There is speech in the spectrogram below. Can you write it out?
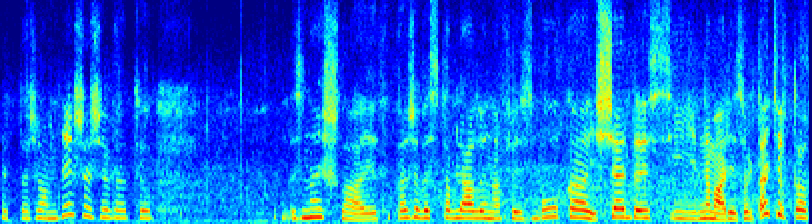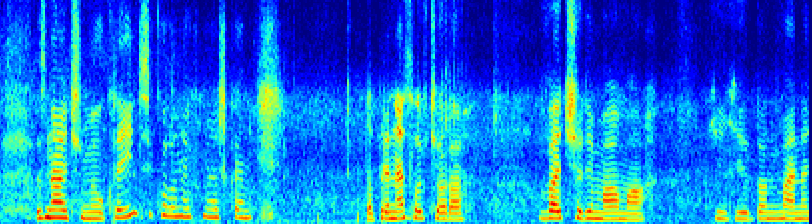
етажом нижче живе, то знайшла їх. Каже, виставляли на Фейсбук і ще десь, і нема результатів, то знають, що ми українці коло них мешкаємо. То принесли вчора ввечері мама її до мене.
